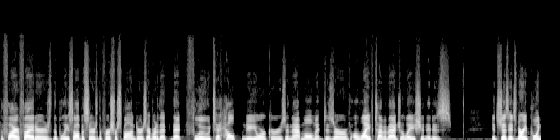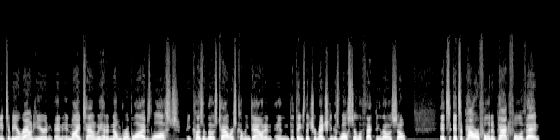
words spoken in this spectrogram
the firefighters, the police officers, the first responders, everybody that that flew to help New Yorkers in that moment deserve a lifetime of adulation. It is it's just it's very poignant to be around here and, and in my town we had a number of lives lost because of those towers coming down and and the things that you're mentioning as well still affecting those. So it's it's a powerful and impactful event.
